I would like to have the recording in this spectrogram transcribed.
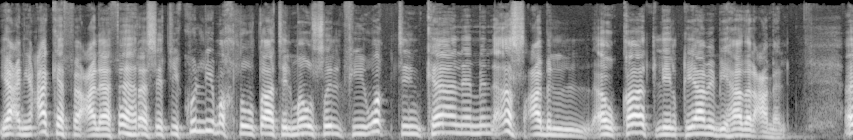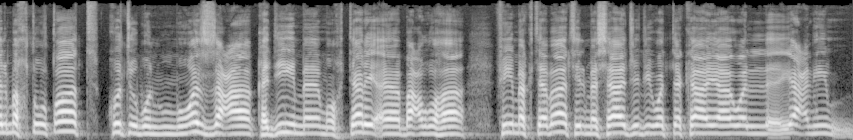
يعني عكف على فهرسة كل مخطوطات الموصل في وقت كان من أصعب الأوقات للقيام بهذا العمل. المخطوطات كتب موزعة قديمة مهترئة بعضها في مكتبات المساجد والتكايا وال يعني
